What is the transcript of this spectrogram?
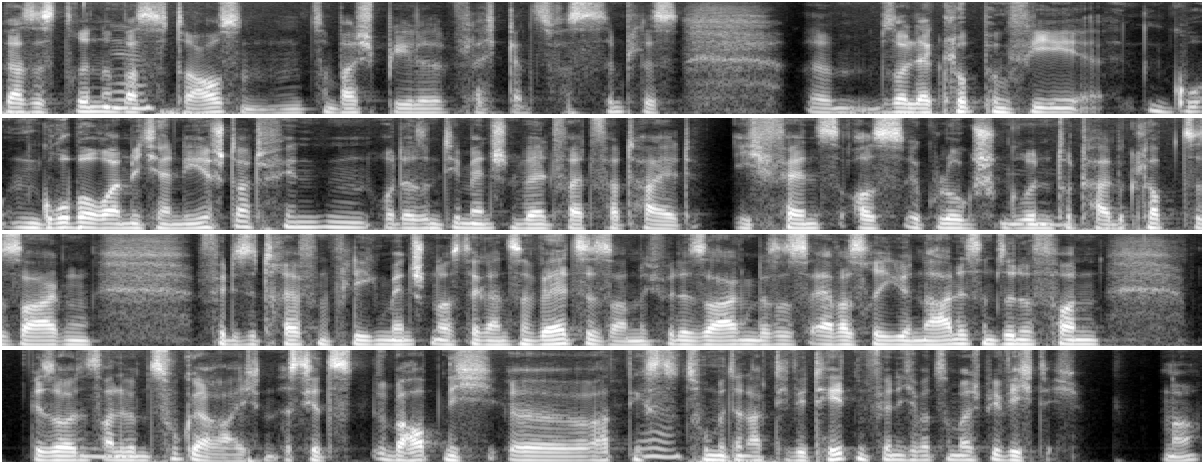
was ist drin und was ist draußen. Und zum Beispiel vielleicht ganz was Simples. Ähm, soll der Club irgendwie in grober räumlicher Nähe stattfinden oder sind die Menschen weltweit verteilt? Ich fände es aus ökologischen Gründen mhm. total bekloppt zu sagen, für diese Treffen fliegen Menschen aus der ganzen Welt zusammen. Ich würde sagen, das ist eher was Regionales im Sinne von, wir sollten es mhm. alle mit dem Zug erreichen. Ist jetzt überhaupt nicht, äh, hat nichts ja. zu tun mit den Aktivitäten, finde ich aber zum Beispiel wichtig. Ne?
